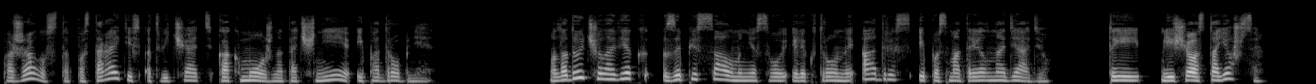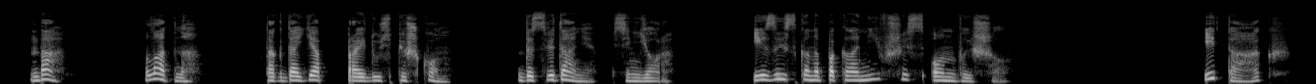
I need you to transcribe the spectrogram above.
Пожалуйста, постарайтесь отвечать как можно точнее и подробнее. Молодой человек записал мне свой электронный адрес и посмотрел на дядю. «Ты еще остаешься?» «Да». «Ладно, тогда я пройдусь пешком. До свидания, сеньора». Изысканно поклонившись, он вышел. «Итак»,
